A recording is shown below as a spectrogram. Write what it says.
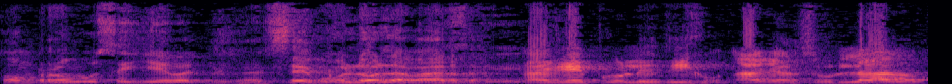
Home se lleva el primer. Se voló la barda. A Gepro les dijo: hagan su lado.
